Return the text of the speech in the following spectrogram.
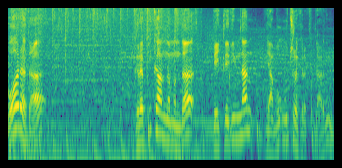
Bu arada grafik anlamında beklediğimden ya bu ultra grafikler değil mi?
